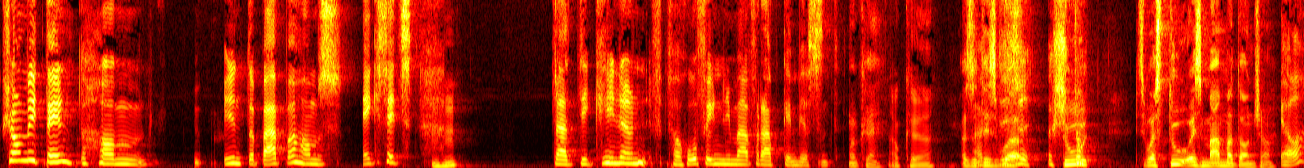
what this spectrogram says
schon mit denen haben, in der Papa haben es eingesetzt, da die Kinder von Hofing nicht mehr auf abgehen müssen. Okay. Okay. Also Ah, das diese war du, das warst du als Mama dann schon. Ja.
